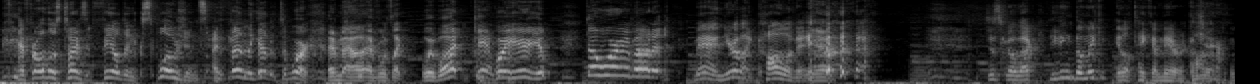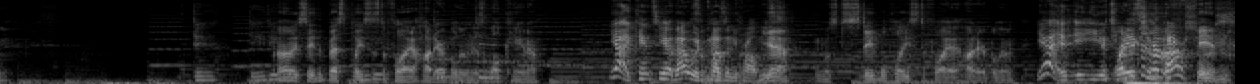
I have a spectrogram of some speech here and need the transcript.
After all those times it failed in explosions, I finally got it to work. And now everyone's like, wait, what? Can't quite hear you. Don't worry about it. Man, you're like calling it. Yeah. Just go back. You think they'll make it? It'll take a miracle. Yeah. I always say the best places to fly a hot air balloon is a volcano. yeah, I can't see how that would cause any problems. Yeah, the most stable place to fly a hot air balloon. Yeah, it, it, it's Why right does next it to have the a power fin? source.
